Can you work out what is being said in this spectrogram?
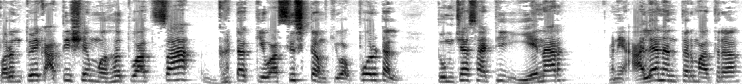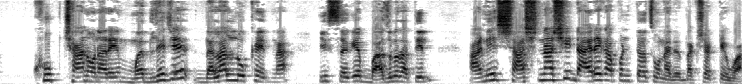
परंतु एक अतिशय महत्त्वाचा घटक किंवा सिस्टम किंवा पोर्टल तुमच्यासाठी येणार. आणि आल्यानंतर मात्र खूप छान होणार आहे. मधले जे दलाल लोक आहेत ना ही सगळे बाजूला जातील. आणि शासनाशी डायरेक्ट आपण टच होणार आहे लक्षात ठेवा.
